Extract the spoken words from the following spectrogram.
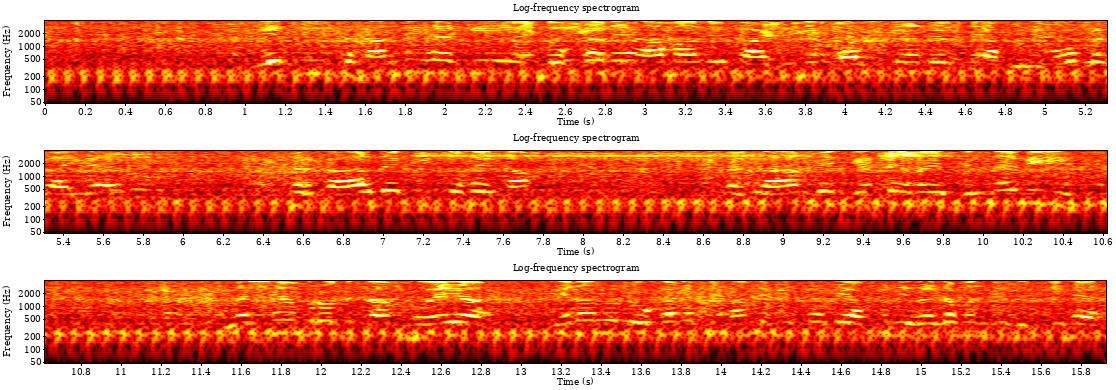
ਇਹ ਚੀਜ਼ ਦਿਖਾਉਂਦੀ ਹੈ ਕਿ ਲੋਕਾਂ ਨੇ ਆਮ ਆਦਮੀ ਪਾਰਟੀ ਦੀਆਂ ਪਾਲਿਸੀਆਂ ਦੇ ਉੱਤੇ ਆਪਣੀ ਵੋਟ ਲਗਾਈ ਹੈ। ਸਰਕਾਰ ਦੇ ਕੀਤੇ ਹੋਏ ਕੰਮ, ਸਰਕਾਰ ਦੇ ਕੀਤੇ ਹੋਏ ਜਿੰਨੇ ਵੀ ਨਸ਼ਿਆਂ ਵਿਰੁੱਧ ਕੰਮ ਹੋਏ ਆ, ਇਹਨਾਂ ਨੂੰ ਲੋਕਾਂ ਨੇ ਪਸੰਦ ਕੀਤਾ ਤੇ ਆਪਣੀ ਰਜ਼ਾਮੰਦੀ ਦਿੱਤੀ ਹੈ।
